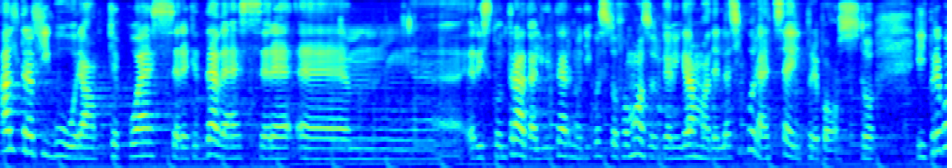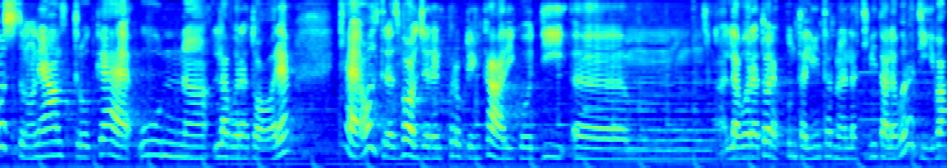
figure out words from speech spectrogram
Altra figura che può essere, che deve essere ehm, riscontrata all'interno di questo famoso organigramma della sicurezza è il preposto. Il preposto non è altro che un lavoratore che oltre a svolgere il proprio incarico di ehm, lavoratore appunto all'interno dell'attività lavorativa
